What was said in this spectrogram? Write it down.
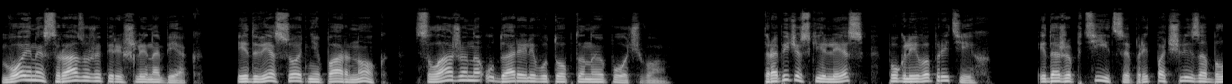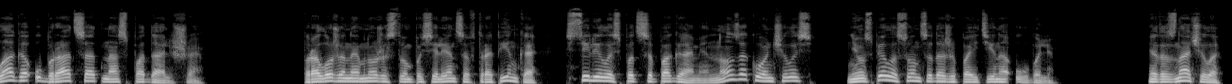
Воины сразу же перешли на бег, и две сотни пар ног слаженно ударили в утоптанную почву. Тропический лес пугливо притих, и даже птицы предпочли за благо убраться от нас подальше. Проложенная множеством поселенцев тропинка стелилась под сапогами, но закончилась, не успело солнце даже пойти на убыль. Это значило,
